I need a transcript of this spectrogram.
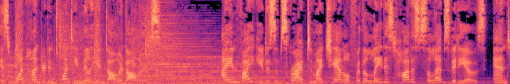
is $120 million. I invite you to subscribe to my channel for the latest hottest celebs videos, and,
